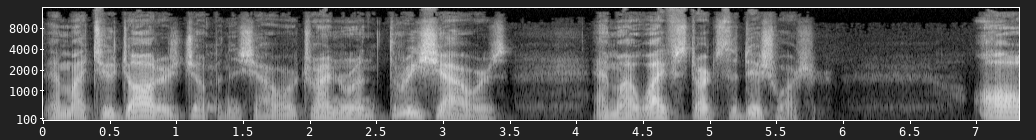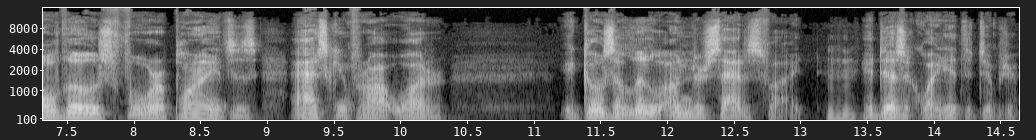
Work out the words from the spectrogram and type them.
and my two daughters jump in the shower, we're trying to run three showers, and my wife starts the dishwasher. All those four appliances asking for hot water, it goes a little undersatisfied. Mm-hmm. It doesn't quite hit the temperature.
